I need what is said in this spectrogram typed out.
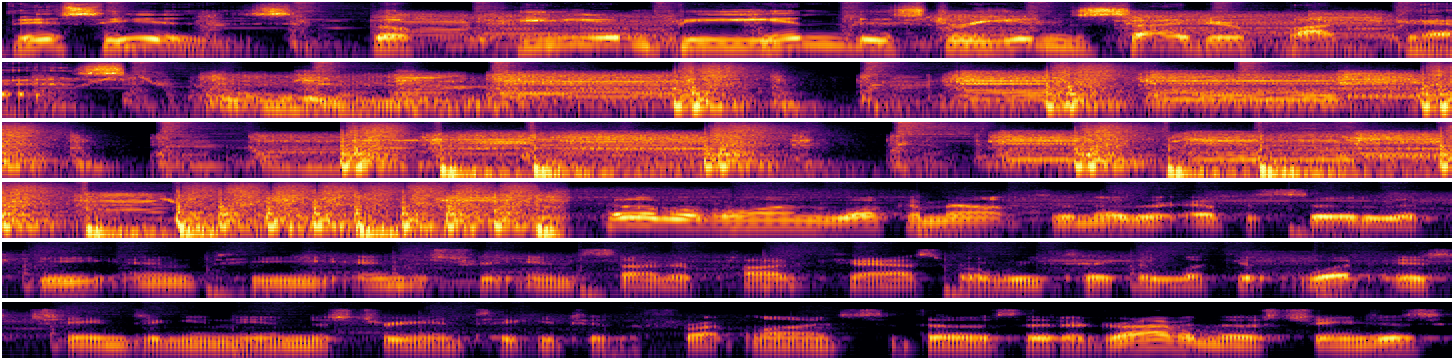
This is the PMP Industry Insider Podcast. Hello, everyone. Welcome out to another episode of the PMP Industry Insider Podcast, where we take a look at what is changing in the industry and take you to the front lines to those that are driving those changes.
